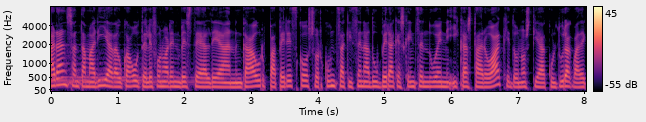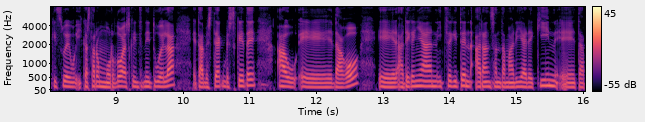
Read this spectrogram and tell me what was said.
Aran Santa Maria daukagu telefonoaren beste aldean. Gaur paperezko sorkuntzak izena du berak eskaintzen duen ikastaroak, Donostia kulturak badekizue ikastaro mordoa eskaintzen dituela, eta besteak beskete hau e, dago, e, aregenean hitz egiten Aran Santa Mariarekin e, eta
